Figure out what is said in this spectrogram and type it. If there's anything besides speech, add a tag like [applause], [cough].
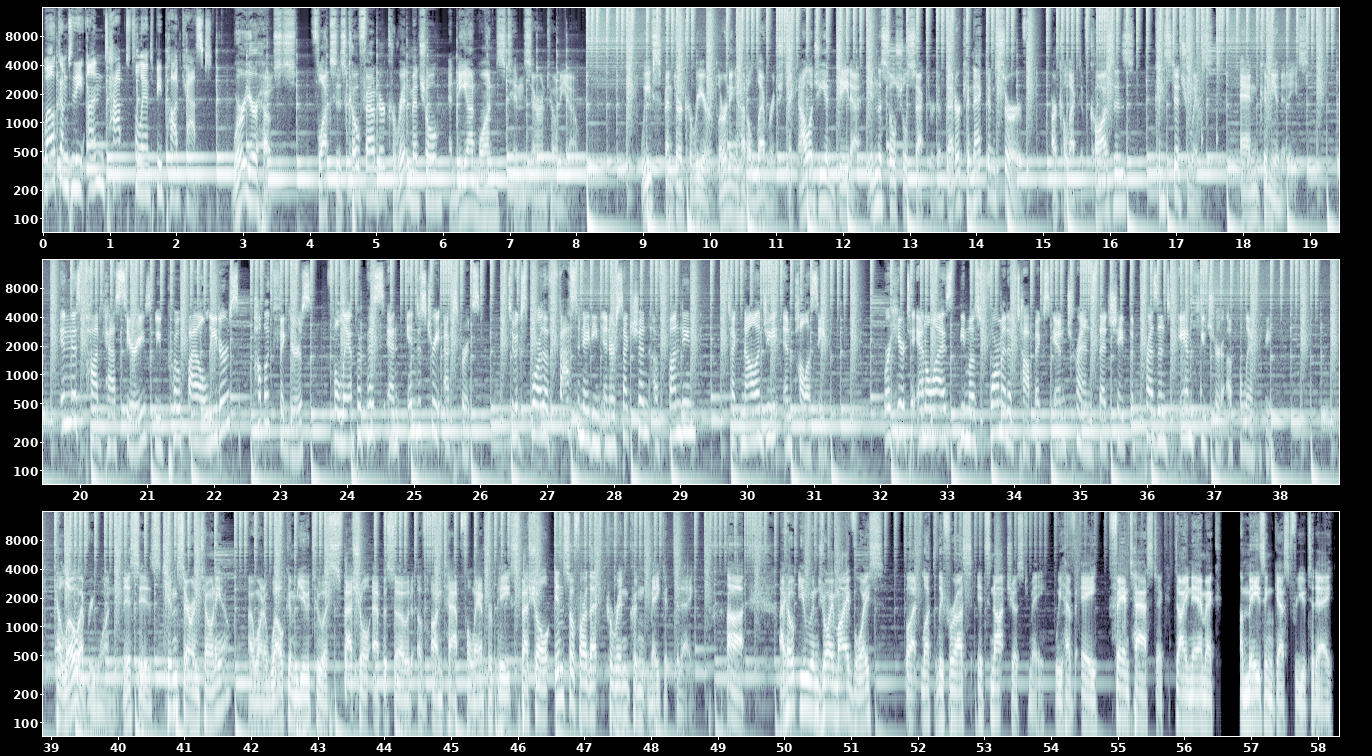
Welcome to the Untapped Philanthropy Podcast. We're your hosts, Fluxx's co founder, Corinne Mitchell, and Neon One's Tim Sarantonio. We've spent our career learning how to leverage technology and data in the social sector to better connect and serve our collective causes, constituents, and communities. In this podcast series, we profile leaders, public figures, philanthropists, and industry experts to explore the fascinating intersection of funding, technology, and policy. We're here to analyze the most formative topics and trends that shape the present and future of philanthropy. Hello, everyone. This is Tim Sarantonio. I want to welcome you to a special episode of Untapped Philanthropy, special insofar that Corinne couldn't make it today. Uh, I hope you enjoy my voice, but luckily for us, it's not just me. We have a fantastic, dynamic, amazing guest for you today.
